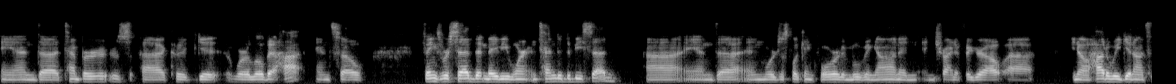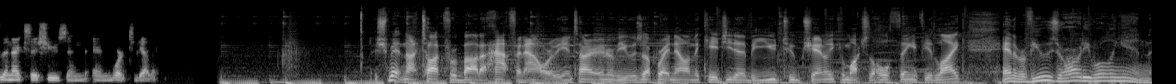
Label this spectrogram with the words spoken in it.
and uh, tempers uh, could get were a little bit hot, and so things were said that maybe weren't intended to be said. Uh, and uh, and we're just looking forward and moving on and, and trying to figure out, you know, how do we get onto the next issues and, and work together. Schmidt and I talked for about a half an hour. The entire interview is up right now on the KGW YouTube channel. You can watch the whole thing if you'd like. And the reviews are already rolling in.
